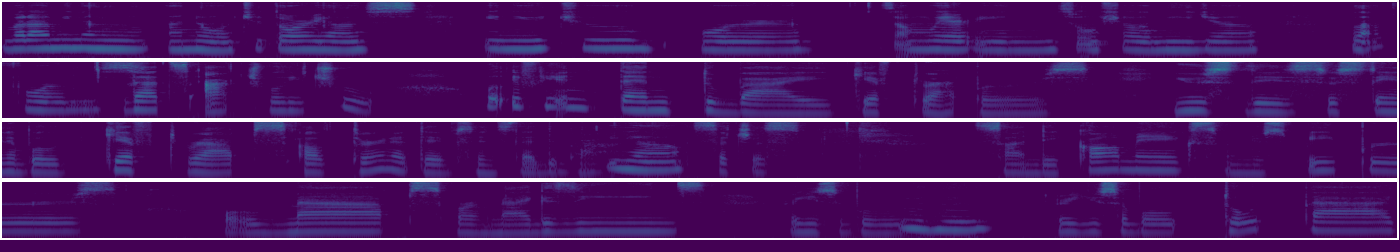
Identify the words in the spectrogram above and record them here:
Marami ng ano, tutorials in YouTube or somewhere in social media platforms. That's actually true. Well, if you intend to buy gift wrappers, use these sustainable gift wraps alternatives instead, diba? yeah. Such as Sunday comics or newspapers, old maps or magazines, reusable Mm-hmm. reusable tote bag,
